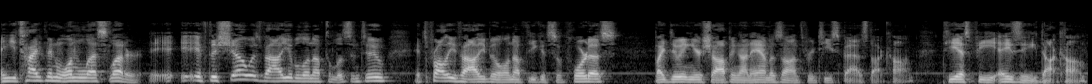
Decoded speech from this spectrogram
and you type in one less letter. If the show is valuable enough to listen to, it's probably valuable enough that you could support us by doing your shopping on Amazon through tspaz.com, T-S-P-A-Z.com.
